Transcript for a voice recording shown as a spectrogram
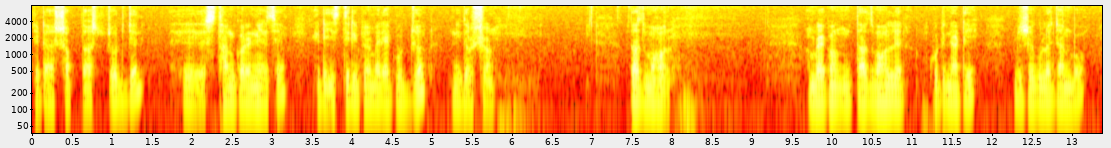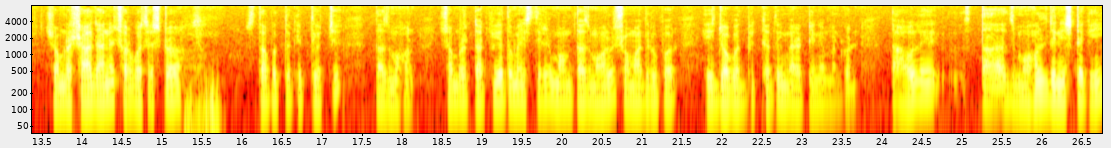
যেটা সপ্ত আশ্চর্যের স্থান করে নিয়েছে। এটি স্ত্রী প্রেমের এক উজ্জ্বল নিদর্শন। তাজমহল। আমরা এখন তাজমহলের খুঁটিনাটি বিষয়গুলো জানব। সম্রাট শাহজাহানের সর্বশ্রেষ্ঠ স্থাপত্য কীর্তি হচ্ছে তাজমহল। সম্রাট তার প্রিয়তমা স্ত্রীর মমতাজ মহল সমাধির উপর এই জগৎ বিখ্যাত ইমারতটি নির্মাণ করেন। তাহলে তাজমহল জিনিসটা কি?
